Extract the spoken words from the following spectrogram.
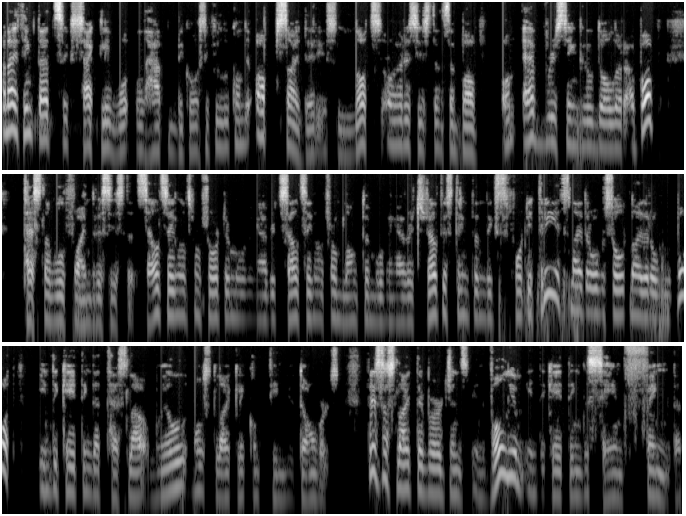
And I think that's exactly what will happen because if you look on the upside, there is lots of resistance above. On every single dollar above, Tesla will find resistance. Sell signals from short-term moving average, sell signal from long-term moving average. Relative strength index 43, it's neither oversold, neither overbought indicating that Tesla will most likely continue downwards. There is a slight divergence in volume indicating the same thing, that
